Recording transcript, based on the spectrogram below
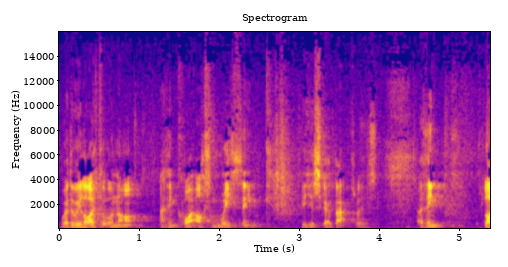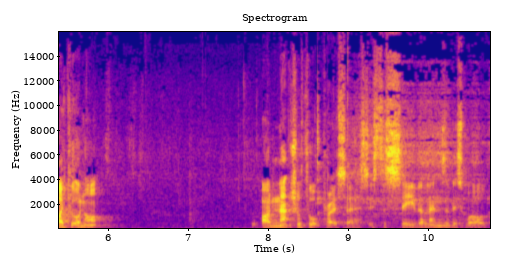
Whether we like it or not, I think quite often we think, if you just go back, please, I think, like it or not, our natural thought process is to see the lens of this world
